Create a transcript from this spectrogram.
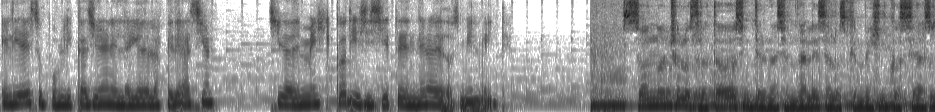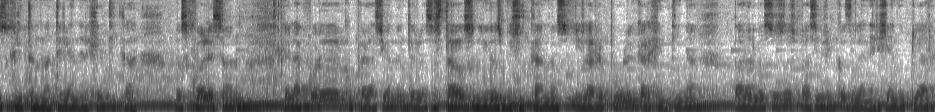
el día de su publicación en el Diario de la Federación, Ciudad de México, 17 de enero de 2020. Son ocho los tratados internacionales a los que México se ha suscrito en materia energética, los cuales son el Acuerdo de Cooperación entre los Estados Unidos Mexicanos y la República Argentina para los usos pacíficos de la energía nuclear,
